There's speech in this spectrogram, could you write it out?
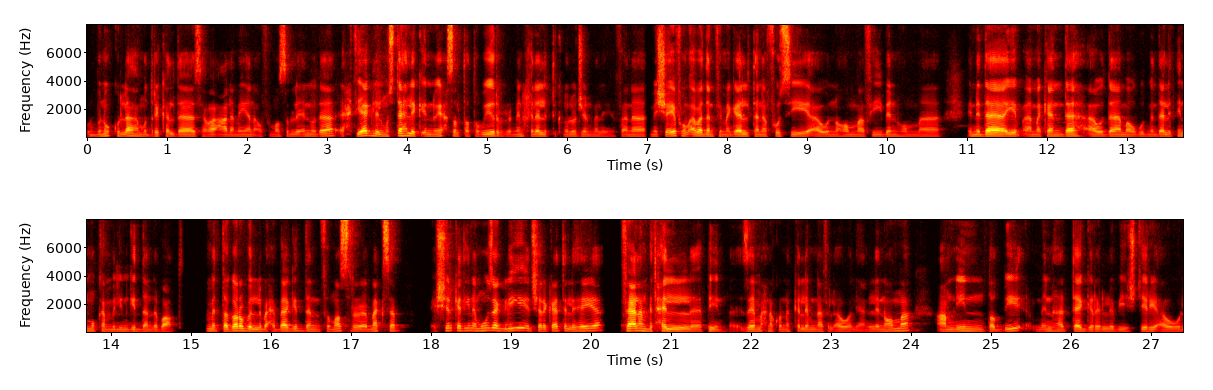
والبنوك كلها مدركة لده سواء عالميا أو في مصر لأنه ده احتياج للمستهلك إنه يحصل تطوير من خلال التكنولوجيا المالية. فأنا مش شايفهم ابدا في مجال تنافسي أو إن هم في بينهم آه، إن ده يبقى مكان ده أو ده موجود من ده الاثنين مكملين جدا لبعض. من التجارب اللي بحبها جدا في مصر مكسب الشركة دي نموذج للشركات اللي هي فعلا بتحل بين زي ما إحنا كنا اتكلمنا في الأول يعني لأن هم عاملين تطبيق منها التاجر اللي بيشتري أو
